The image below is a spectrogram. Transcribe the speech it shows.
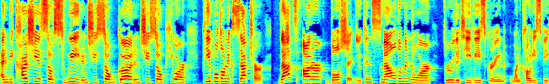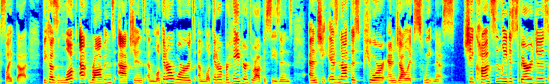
And because she is so sweet and she's so good and she's so pure, people don't accept her. That's utter bullshit. You can smell the manure through the TV screen when Kody speaks like that. Because look at Robyn's actions and look at her words and look at her behavior throughout the seasons, and she is not this pure angelic sweetness. She constantly disparages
